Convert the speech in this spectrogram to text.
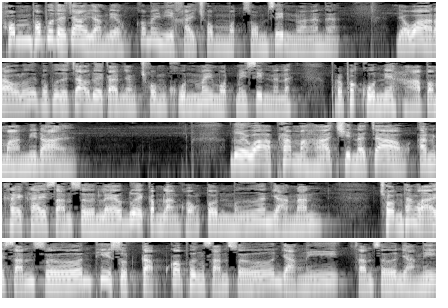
ชมพระพุทธเจ้าอย่างเดียว ก็ไม่มีใครชมหมดสมสิ้นว่างั้นนะอย่าว่าเราเลยพระพุทธเจ้าด้วยการยังชมคุณไม่หมดไม่สิ้นนะนะเพราะพระคุณเนี่ยหาประมาณไม่ได้ด้วยว่าพระมหาชินเจ้า อันใครๆสรรเสริญแล้วด้วยกำลังของตนเหมือนอย่างนั้น ชนทั้งหลายสรรเสริญที่สุดกับก็พึงสรรเสริญอย่างนี้สรรเสริญอย่างนี้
